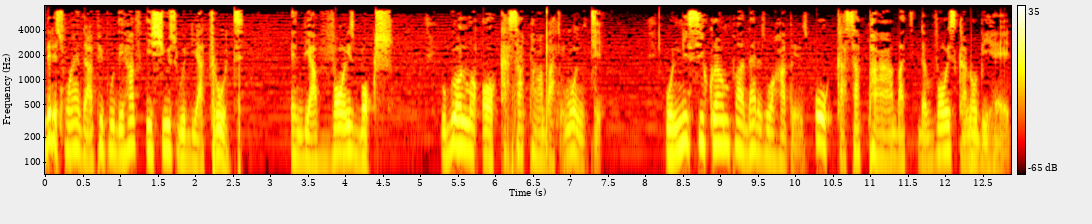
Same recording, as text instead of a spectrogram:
That is why there are people they have issues with their throat and their voice box nom oh, ɔrekasa paa but wonte onni si kora that is what happens. Oh, Ɔrekasa paa but the voice cannot be heard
